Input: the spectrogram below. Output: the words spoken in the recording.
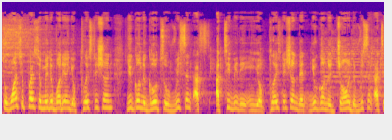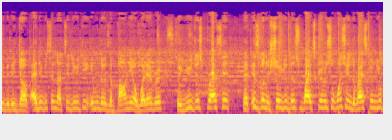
so once you press your middle button on your PlayStation, you're going to go to recent activity in your PlayStation. Then you're going to join the recent activity job, any recent activity, even though it's a bounty or whatever. So you just press it. Then it's going to show you this white screen. So once you're in the white screen, you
